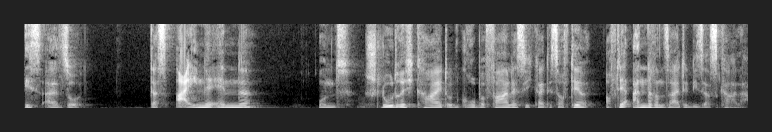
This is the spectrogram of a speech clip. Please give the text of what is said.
ist also das eine Ende und Schludrigkeit und grobe Fahrlässigkeit ist auf der, auf der anderen Seite dieser Skala.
